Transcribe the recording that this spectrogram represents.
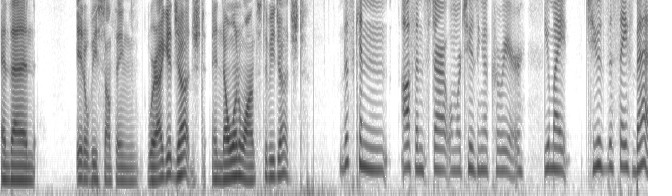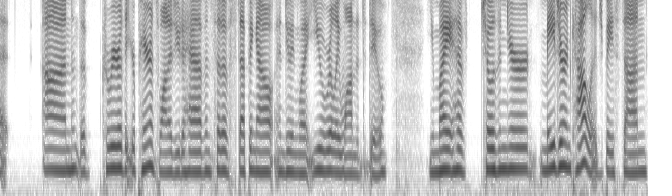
And then it'll be something where I get judged, and no one wants to be judged. This can often start when we're choosing a career. You might choose the safe bet on the career that your parents wanted you to have instead of stepping out and doing what you really wanted to do. You might have chosen your major in college based on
